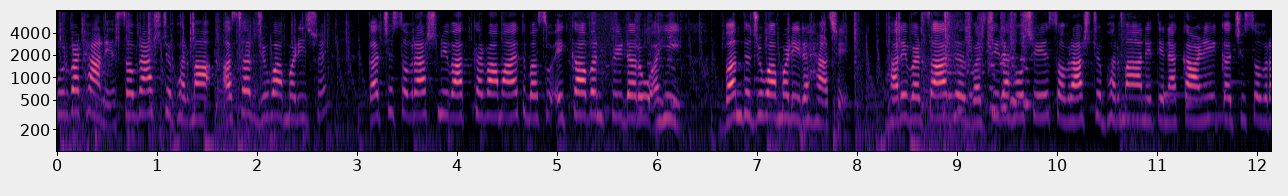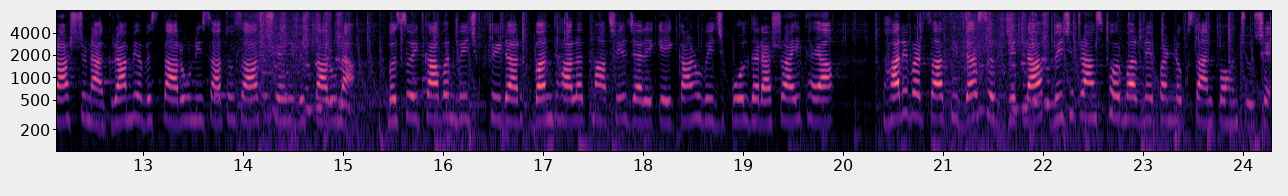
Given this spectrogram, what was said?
પુરવઠાને સૌરાષ્ટ્રભરમાં અસર જોવા મળી છે. કચ્છ સૌરાષ્ટ્રની વાત કરવામાં આવે તો બસો એકાવન ફીડરો અહીં બંધ જોવા મળી રહ્યા છે. ભારે વરસાદ વરસી રહ્યો છે સૌરાષ્ટ્રભરમાં અને તેના કારણે કચ્છ સૌરાષ્ટ્રના ગ્રામ્ય વિસ્તારોની સાથોસાથ શહેરી વિસ્તારોના બસો એકાવન વીજ ફીડર બંધ હાલતમાં છે. જ્યારે કે એકાણું વીજ પોલ ધરાશાયી થયા ભારે વરસાદથી દસ જેટલા વીજ ટ્રાન્સફોર્મરને પણ નુકસાન પહોંચ્યું છે.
